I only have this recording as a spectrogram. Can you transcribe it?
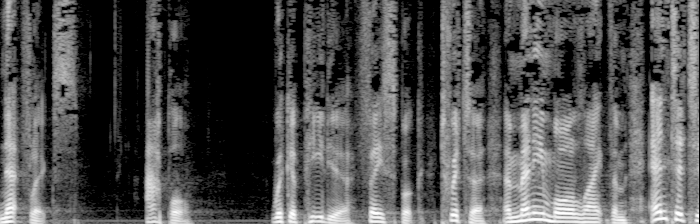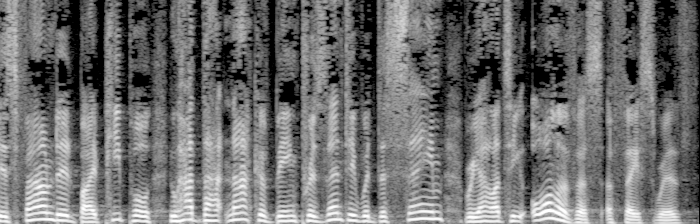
Netflix, Apple, Wikipedia, Facebook, Twitter, and many more like them. Entities founded by people who had that knack of being presented with the same reality all of us are faced with,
